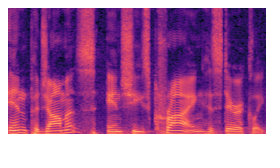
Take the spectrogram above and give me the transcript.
in pajamas and she's crying hysterically.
